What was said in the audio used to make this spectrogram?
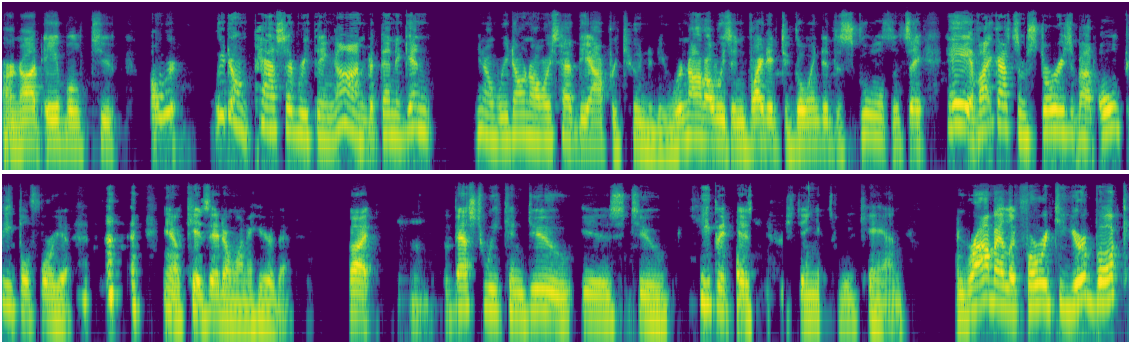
are not able to. Oh, we're, we don't pass everything on, but then again, you know, we don't always have the opportunity. We're not always invited to go into the schools and say, "Hey, have I got some stories about old people for you?" you know, kids they don't want to hear that. But the best we can do is to keep it as interesting as we can. And Rob, I look forward to your book.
